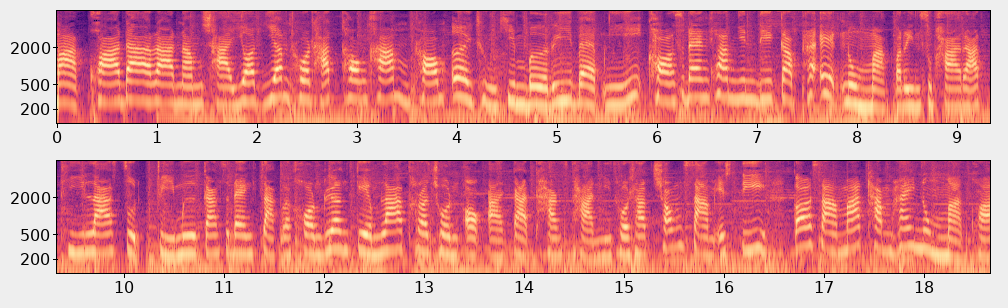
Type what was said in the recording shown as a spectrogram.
หมากคว้าดารานำชายยอดเยี่ยมโทรทัศน์ทองคำพร้อมเอ่ยถึงคิมเบอร์รี่แบบนี้ ขอแสดงความยินดีกับพระเอกหนุ่มหมากปรินสุภารัตน์ที่ล่าสุดฝีมือการแสดงจากละครเรื่องเกมล่าทรชนออกอากาศทางสถานีโทรทัศน์ช่อง 3 HD ก็สามารถทำให้หนุ่มหมากคว้า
